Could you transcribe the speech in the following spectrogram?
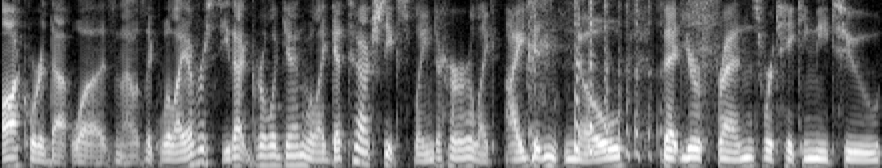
awkward that was, and I was like, will I ever see that girl again? Will I get to actually explain to her like I didn't know that your friends were taking me to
